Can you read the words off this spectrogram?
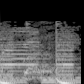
everybody.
